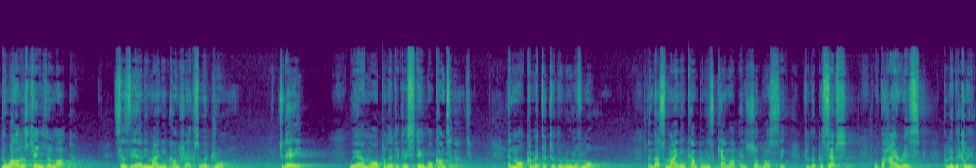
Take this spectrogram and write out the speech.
The world has changed a lot since the early mining contracts were drawn. Today, we are a more politically stable continent and more committed to the rule of law. And thus, mining companies cannot and should not stick to the perception of the high risk politically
